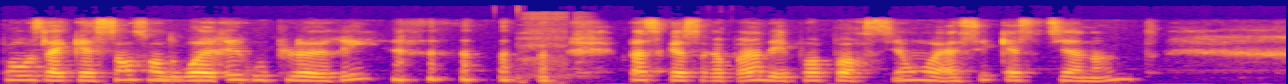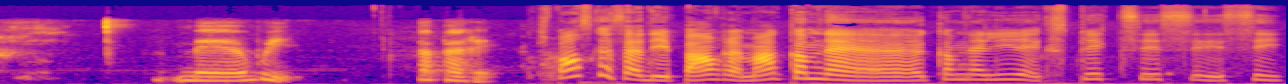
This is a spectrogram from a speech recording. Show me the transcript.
pose la question si on doit rire ou pleurer, parce que ça reprend des proportions assez questionnantes. Mais oui, ça paraît. Je pense que ça dépend vraiment. Comme, comme Nali l'explique, c'est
